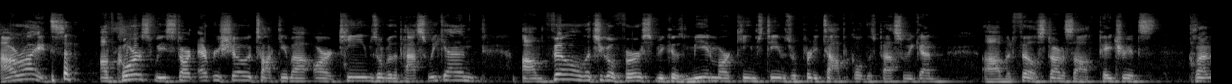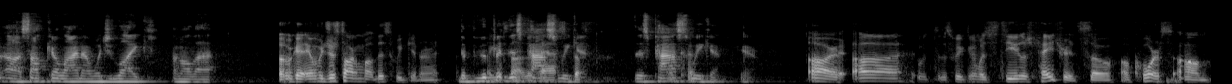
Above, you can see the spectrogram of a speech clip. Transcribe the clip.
All right. of course, we start every show talking about our teams over the past weekend. Um, Phil, I'll let you go first because me and Markeem's teams were pretty topical this past weekend. Uh, but Phil, start us off. Patriots, Clem, uh, South Carolina. What'd you like and all that? Okay, and we're just talking about this weekend, right? The, the, this not, the past past- weekend. This past Okay. weekend. Yeah. All right. Uh, this weekend was Steelers Patriots, so of course, um,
